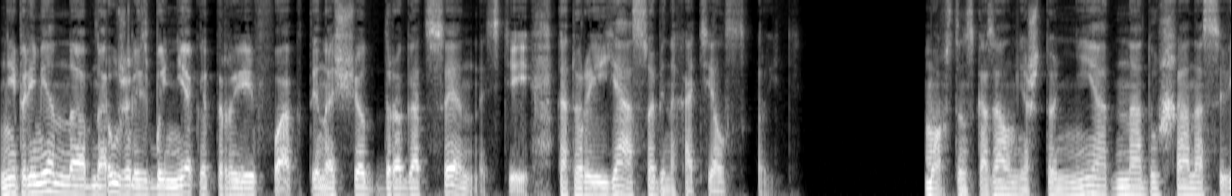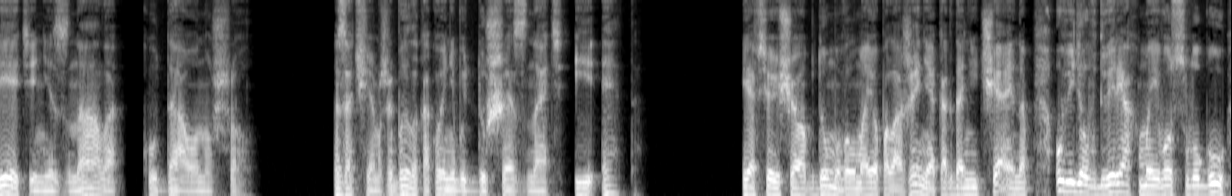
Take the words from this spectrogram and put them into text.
непременно обнаружились бы некоторые факты насчет драгоценностей, которые я особенно хотел скрыть. Морстон сказал мне, что ни одна душа на свете не знала, куда он ушел. Зачем же было какой-нибудь душе знать и это? Я все еще обдумывал мое положение, когда нечаянно увидел в дверях моего слугу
